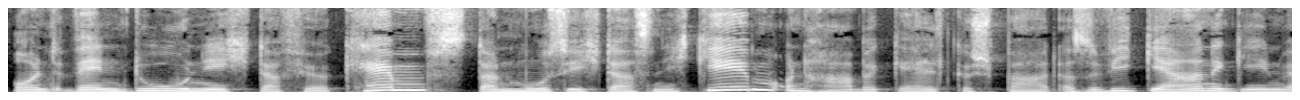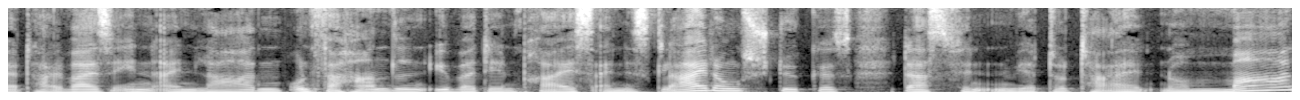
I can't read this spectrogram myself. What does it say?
Und wenn du nicht dafür kämpfst, dann muss ich das nicht geben und habe Geld gespart. Also wie gerne gehen wir teilweise in einen Laden und verhandeln über den Preis eines Kleidungsstückes. Das finden wir total normal.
